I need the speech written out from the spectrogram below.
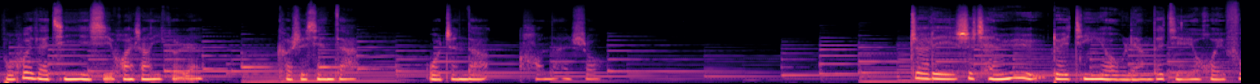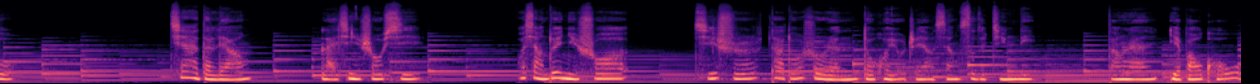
不会再轻易喜欢上一个人，可是现在，我真的好难受。这里是陈玉对听友梁的解忧回复。亲爱的梁，来信收悉。我想对你说，其实大多数人都会有这样相似的经历，当然也包括我。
